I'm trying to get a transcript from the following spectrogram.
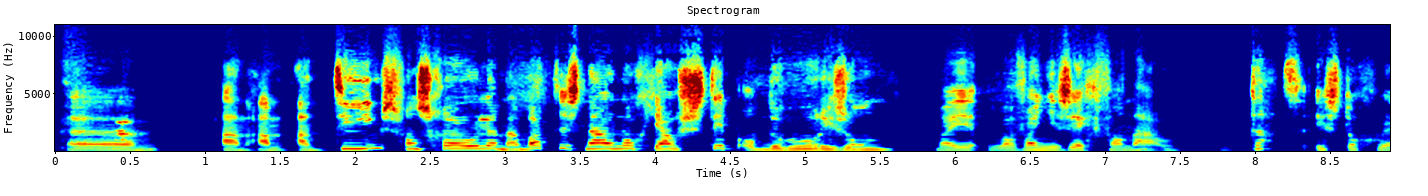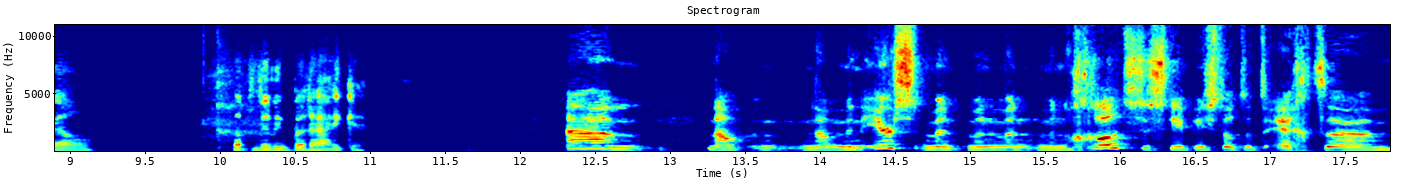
Ehm, aan, aan, aan teams van scholen. Maar wat is nou nog jouw stip op de horizon waar je, waarvan je zegt van nou, dat is toch wel, dat wil ik bereiken? Ehm, nou, nou, mijn, eerste, mijn, mijn, mijn, mijn grootste stip is dat het echt. ehm,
